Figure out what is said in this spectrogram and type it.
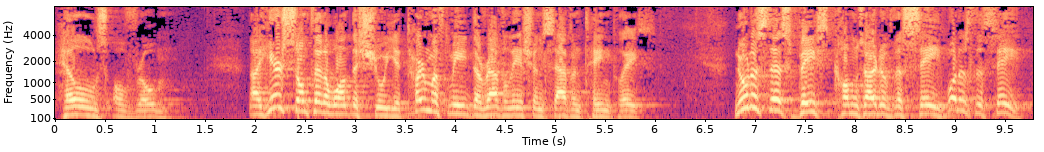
hills of Rome. Now, here's something I want to show you. Turn with me to Revelation 17, please. Notice this beast comes out of the sea. What is the sea?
